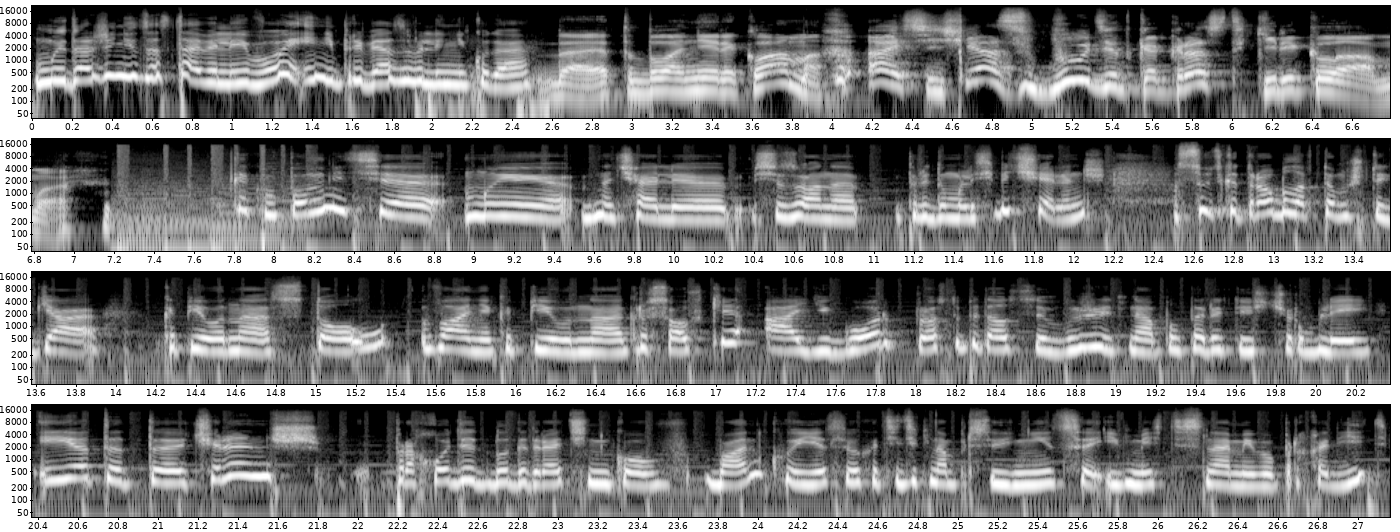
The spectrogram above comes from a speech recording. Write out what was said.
Мы даже не заставили его и не привязывали никуда. Да, это была не реклама, а сейчас будет как раз-таки реклама. Как вы помните, мы в начале сезона придумали себе челлендж, суть которого была в том, что я копила на стол, Ваня копил на кроссовки, а Егор просто пытался выжить на полторы тысячи рублей. И этот э, челлендж проходит благодаря Тинькофф банку, и если вы хотите к нам присоединиться и вместе с нами его проходить,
